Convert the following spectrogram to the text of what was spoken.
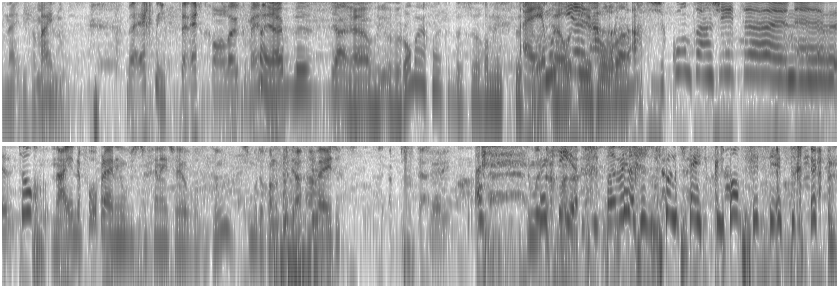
Nee, die van mij niet. Nee, echt niet. Het zijn echt gewoon leuke Nou mensen. ja, ja, ja, waarom eigenlijk? Dat is toch niet toch je moet heel eervol achter, zijn kont aan zitten. En, eh, toch? Nou, in de voorbereiding hoeven ze geen eens zo heel veel te doen. Ze moeten gewoon op die dag aanwezig zijn. Sorry. Ze moeten Ik zie gewoon... je. Vrijwilligers doen opeens knopjes in drukken.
